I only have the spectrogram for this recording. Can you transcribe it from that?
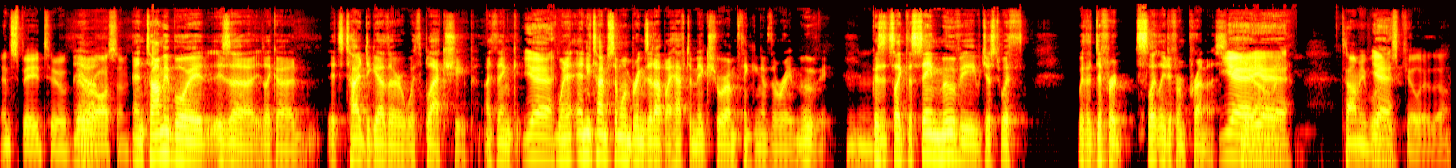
and Spade too. They Yeah. were awesome. And Tommy Boy is a like a it's tied together with Black Sheep. I think Yeah, when anytime someone brings it up, I have to make sure I'm thinking of the right movie mm-hmm. because it's like the same movie just with with a different, slightly different premise. yeah, you know, yeah, like, yeah. Tommy Boy Yeah. was killer though.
